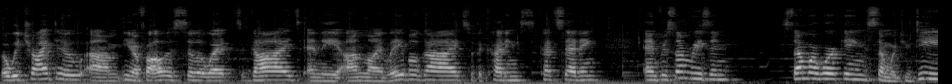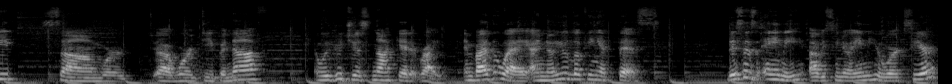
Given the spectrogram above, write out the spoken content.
But we tried to, um, you know, follow the silhouettes guides and the online label guides for the cutting, cut setting. And for some reason, some were working, some were too deep, some were, uh, weren't deep enough, and we could just not get it right. And by the way, I know you're looking at this. This is Amy, obviously you know Amy who works here.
